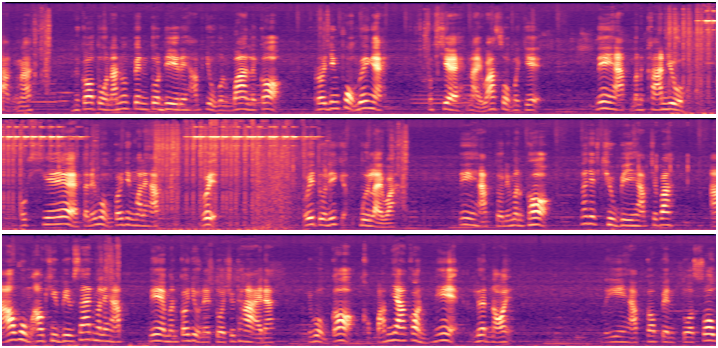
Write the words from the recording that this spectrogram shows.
ดักนะ แล้วก็ตัวนั้นมันเป็นตัวดีเลยครับ อยู่บนบ้านแล้วก็เรายิงผมด้วยไง โอเค ไหนว่าศพเมื่อกี้ นี่ครับ มันคานอยู่ โอเคแต่นี้ผมก็ยิงมาเลยครับ เฮ้ย เฮ้ย ตัวนี้ปืนอะไรวะ นี่ครับ ตัวนี้มันก็น่าจะ QB ครับใช่ปะเอาผมเอา QB Z มาเลยครับ นี่มันก็อยู่ในตัวชุดถ่ายนะเดี๋ยวผมก็ขอปั๊มยาก่อนนี่เลือดน้อยนี่ครับก็เป็นตัวส้ม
